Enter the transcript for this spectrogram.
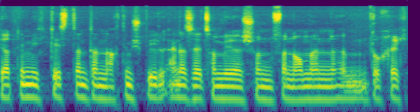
Der hat nämlich gestern dann nach dem Spiel, einerseits haben wir schon vernommen, ähm, doch recht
